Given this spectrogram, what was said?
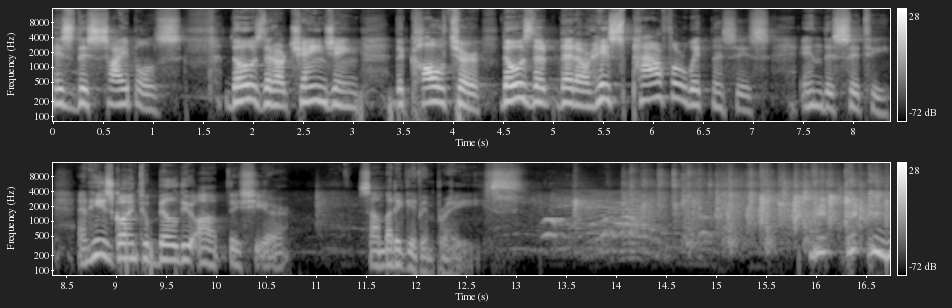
His disciples, those that are changing the culture, those that, that are His powerful witnesses in the city. And He's going to build you up this year. Somebody give Him praise.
